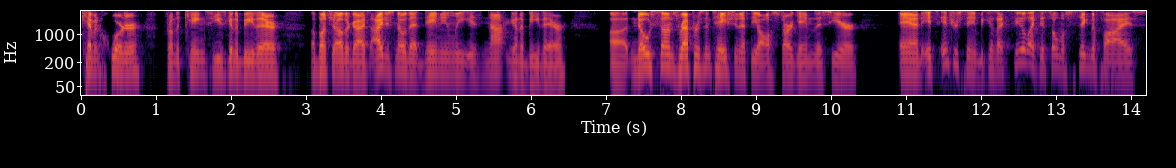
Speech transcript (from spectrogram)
Kevin Huerter from the Kings, he's going to be there. A bunch of other guys. I just know that Damion Lee is not going to be there. Uh, no Suns representation at the All Star game this year. And it's interesting because I feel like this almost signifies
